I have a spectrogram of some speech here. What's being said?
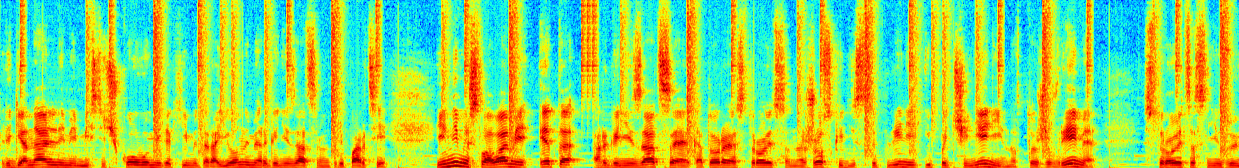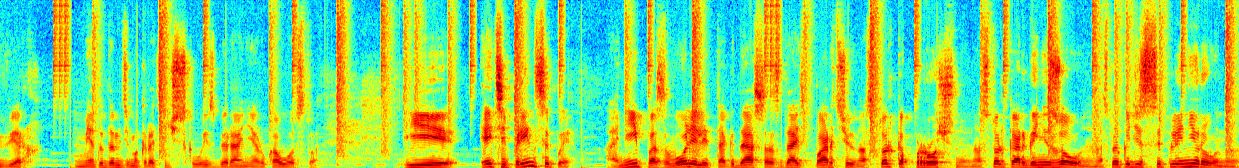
региональными, местечковыми, какими-то районными организациями внутри партии. Иными словами, это организация, которая строится на жесткой дисциплине и подчинении, но в то же время строится снизу вверх методом демократического избирания руководства. И эти принципы они позволили тогда создать партию настолько прочную, настолько организованную, настолько дисциплинированную,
